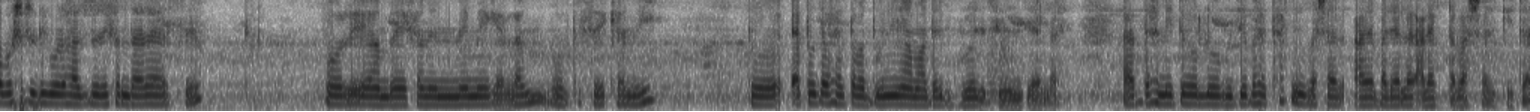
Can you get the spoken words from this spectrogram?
অবশেষে দেখি ওর হাজব্যান্ড এখানে দাঁড়ায় আছে। পরে আমরা এখানে নেমে গেলাম, বলতেছে এখানেই তো এত জায়গা থাকতে আমার দুনিয়া আমাদেরকে ঘুরে যাচ্ছে সিএনজি এলায় আর দেখেন এটা হলো যে বাসায় থাকে, ওই বাসার আর বাড়িওয়ালার আরেকটা বাসা আর কি এটা।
